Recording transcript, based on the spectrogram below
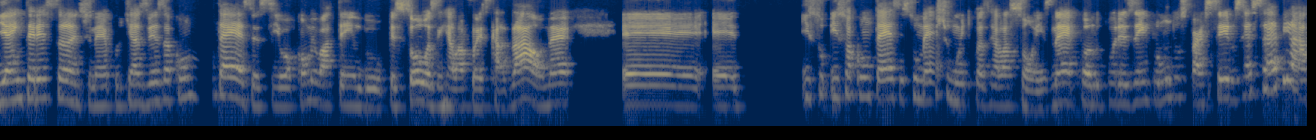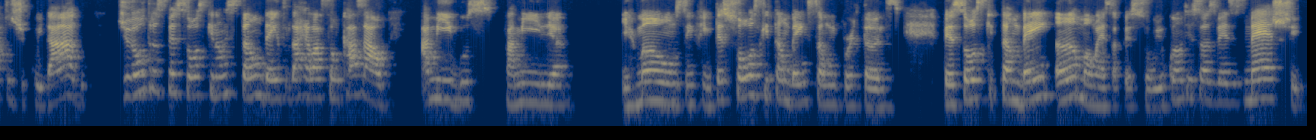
E é interessante, né? Porque às vezes acontece, assim, eu, como eu atendo pessoas em relações casal, né? É, é, isso, isso acontece, isso mexe muito com as relações, né? Quando, por exemplo, um dos parceiros recebe atos de cuidado de outras pessoas que não estão dentro da relação casal, amigos, família, irmãos, enfim, pessoas que também são importantes, pessoas que também amam essa pessoa, e o quanto isso às vezes mexe,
